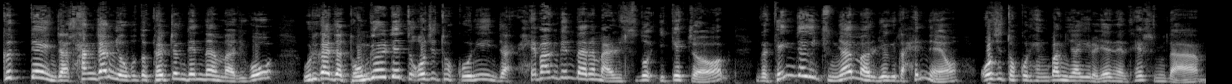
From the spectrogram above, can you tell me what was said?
그때 이제 상장 여부도 결정된다는 말이고 우리가 이제 동결됐 오지 토큰이 이제 해방된다는 말일 수도 있겠죠. 그러니까 굉장히 중요한 말을 여기다 했네요. 오지 토큰 행방 이야기를 얘네한테 했습니다.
